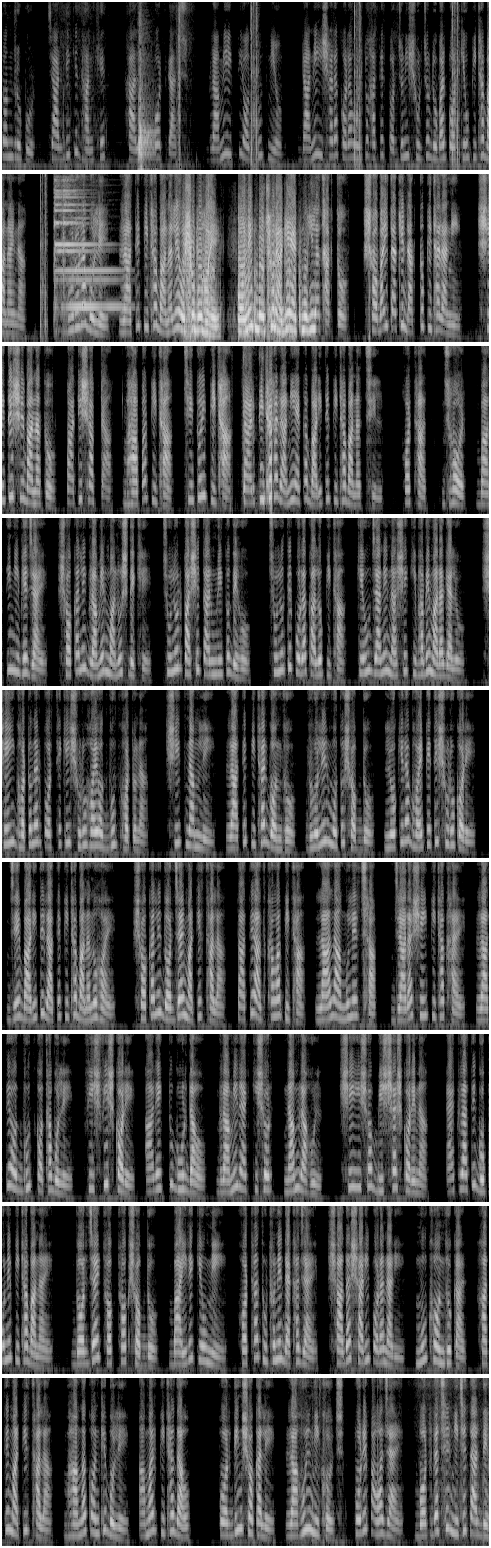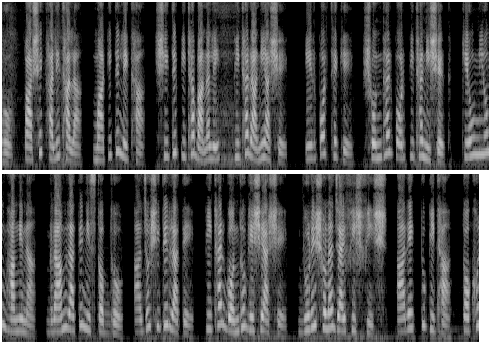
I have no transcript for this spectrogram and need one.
চন্দ্রপুর, চারদিকে ধানক্ষেত, খাল, বটগাছ। গ্রামে একটি অদ্ভুত নিয়ম, ডানে ইশারা করা উল্টো হাতের তর্জনী সূর্য ডোবার পর কেউ পিঠা বানায় না। বুড়োরা বলে, রাতে পিঠা বানালে অশুভ হয়। অনেক বছর আগে এক মহিলা থাকত। সবাই তাকে ডাকত পিঠা রানী। শীতে সে বানাতো পাটিসাপটা ভাপা পিঠা, চিতই পিঠা। তার পিঠা রানী একা বাড়িতে পিঠা বানাচ্ছিল। হঠাৎ ঝড় বাতি নিভে যায়। সকালে গ্রামের মানুষ দেখে, চুলোর পাশে তার মৃতদেহ। চুলোতে পোড়া কালো পিঠা, কেউ জানে না সে কীভাবে মারা গেল। সেই ঘটনার পর থেকেই শুরু হয় অদ্ভুত ঘটনা। শীত নামলেই, রাতে পিঠার গন্ধ, ঢোলের মতো শব্দ, লোকেরা ভয় পেতে শুরু করে। যে বাড়িতে রাতে পিঠা বানানো হয়। সকালে দরজায় মাটির থালা, তাতে আধখাওয়া পিঠা, লাল আঙুলের ছাপ, যারা সেই পিঠা খায়। রাতে অদ্ভুত কথা বলে, ফিসফিস করে, আর একটু গুড় দাও। গ্রামের এক কিশোর, নাম রাহুল। সে এসব বিশ্বাস করে না। এক রাতে গোপনে পিঠা বানায়। দরজায় ঠক ঠক শব্দ। বাইরে কেউ নেই। হঠাৎ উঠোনে দেখা যায়, সাদা শাড়ি পরা নারী। মুখ অন্ধকার। হাতে মাটির থালা। ভাঙা কণ্ঠে বলে, আমার পিঠা দাও। পরদিন সকালে, রাহুল নিখোঁজ। পড়ে পাওয়া যায়, বটগাছের নিচে তার দেহ। পাশে খালি থালা, মাটিতে লেখা, শীতে পিঠা বানালে পিঠা রানী আসে। এরপর থেকে সন্ধ্যার পর পিঠা নিষেধ, কেউ নিয়ম ভাঙে না, গ্রাম রাতে নিস্তব্ধ, আজও শীতের রাতে পিঠার গন্ধ ভেসে আসে, দূরে শোনা যায় ফিস ফিস আর একটু পিঠা, তখন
